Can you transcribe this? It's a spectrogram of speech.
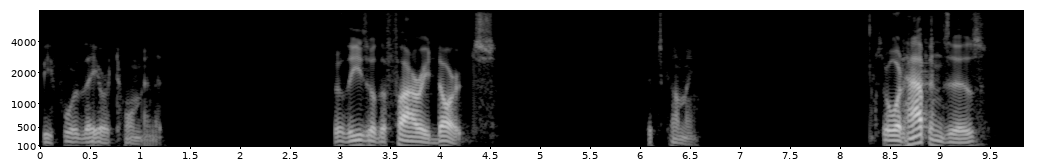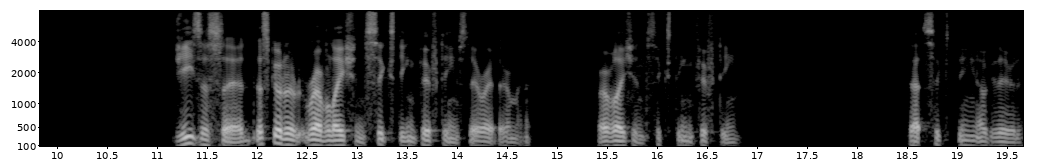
before they are tormented. So these are the fiery darts that's coming. So what happens is, Jesus said, let's go to Revelation 16, 15. Stay right there a minute. Revelation 16, 15. That 16? Okay, there it is.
